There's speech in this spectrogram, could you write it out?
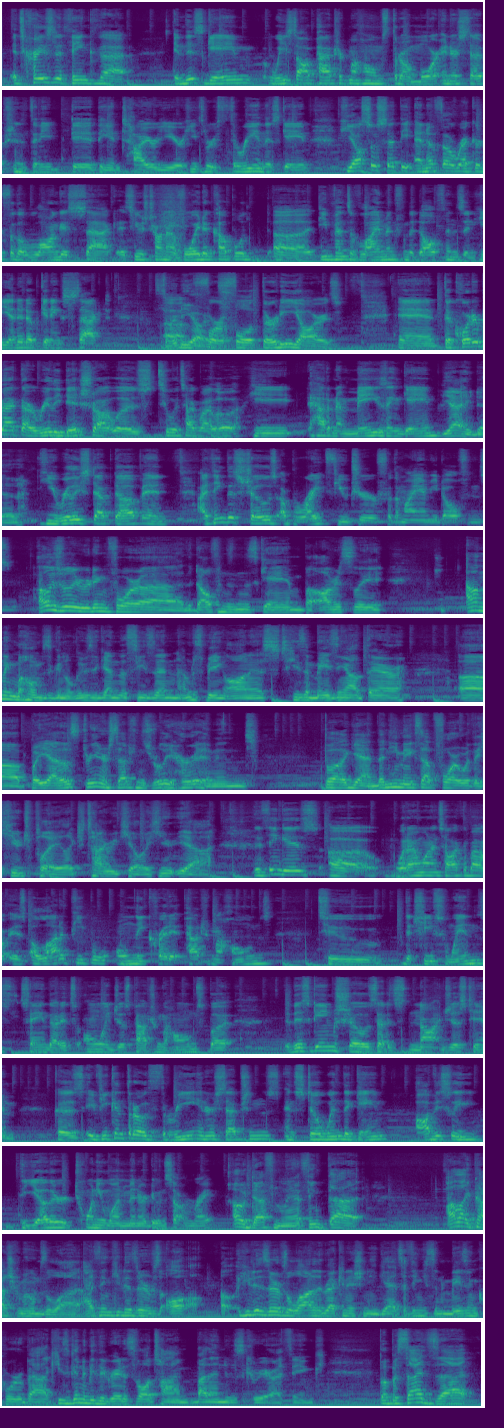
it's crazy to think that in this game, we saw Patrick Mahomes throw more interceptions than he did the entire year. He threw three in this game. He also set the NFL record for the longest sack as he was trying to avoid a couple uh, defensive linemen from the Dolphins, and he ended up getting sacked uh, for a full 30 yards. And the quarterback that really did show out was Tua Tagovailoa. He had an amazing game. Yeah, he did. He really stepped up, and I think this shows a bright future for the Miami Dolphins. I was really rooting for uh, the Dolphins in this game, but obviously, I don't think Mahomes is going to lose again this season. I'm just being honest. He's amazing out there. Uh, but yeah, those three interceptions really hurt him, and but again, then he makes up for it with a huge play like Tyreek Hill. A huge, yeah, The thing is, uh, what I want to talk about is a lot of people only credit Patrick Mahomes to the Chiefs' wins, saying that it's only just Patrick Mahomes. But this game shows that it's not just him. Because if you can throw three interceptions and still win the game, obviously the other 21 men are doing something right. Oh, definitely. I think that I like Patrick Mahomes a lot. I think he deserves all he deserves a lot of the recognition he gets. I think he's an amazing quarterback. He's going to be the greatest of all time by the end of his career, I think. But besides that,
